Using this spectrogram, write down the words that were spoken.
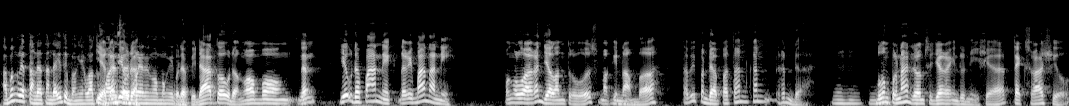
Abang lihat tanda-tanda itu bang ya waktu Iya kan kemarin dia saya udah ngomong itu. udah ya. pidato, udah ngomong dan dia udah panik dari mana nih? Pengeluaran jalan terus makin Hmm. nambah, tapi pendapatan kan rendah. Mhm. Belum pernah dalam sejarah Indonesia tax ratio,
